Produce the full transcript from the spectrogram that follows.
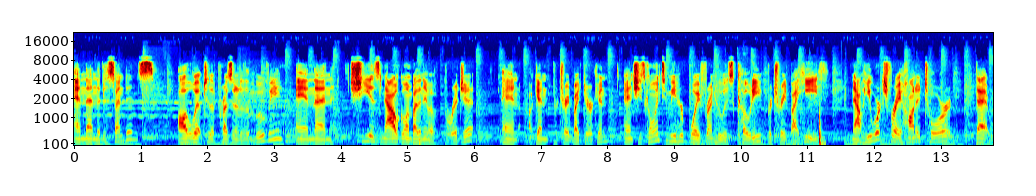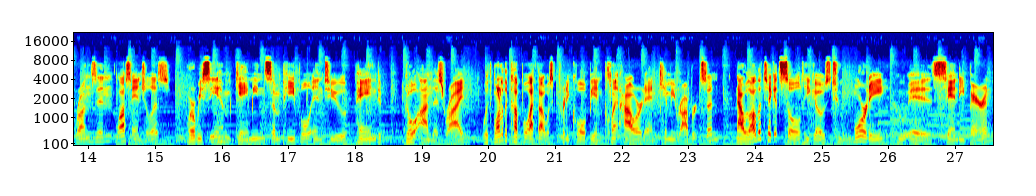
and then the descendants all the way up to the president of the movie, and then she is now going by the name of Bridget, and again portrayed by Durkin, and she's going to meet her boyfriend who is Cody, portrayed by Heath. Now he works for a haunted tour that runs in Los Angeles, where we see him gaming some people into paying to go on this ride. With one of the couple I thought was pretty cool being Clint Howard and Kimmy Robertson. Now with all the tickets sold, he goes to Morty, who is Sandy Baron,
